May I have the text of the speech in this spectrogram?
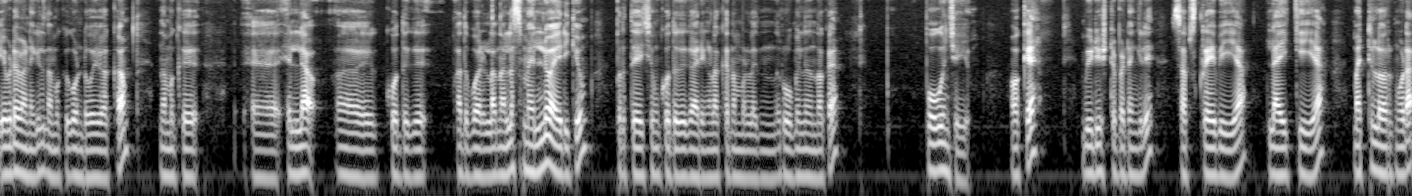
എവിടെ വേണമെങ്കിലും നമുക്ക് കൊണ്ടുപോയി വെക്കാം. നമുക്ക് എല്ലാ കൊതുക് അതുപോലുള്ള നല്ല സ്മെല്ലും ആയിരിക്കും. പ്രത്യേകിച്ചും കൊതുക് കാര്യങ്ങളൊക്കെ നമ്മൾ റൂമിൽ നിന്നൊക്കെ പോവുകയും ചെയ്യും. ഓക്കെ? വീഡിയോ ഇഷ്ടപ്പെട്ടെങ്കിൽ സബ്സ്ക്രൈബ് ചെയ്യുക ലൈക്ക് ചെയ്യുക മറ്റുള്ളവർക്കും കൂടെ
